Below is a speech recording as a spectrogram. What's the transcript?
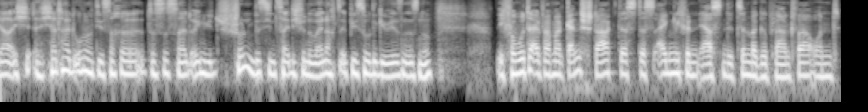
ja, ich, ich hatte halt auch noch die Sache, dass es halt irgendwie schon ein bisschen zeitig für eine Weihnachtsepisode gewesen ist, ne? Ich vermute einfach mal ganz stark, dass das eigentlich für den 1. Dezember geplant war und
